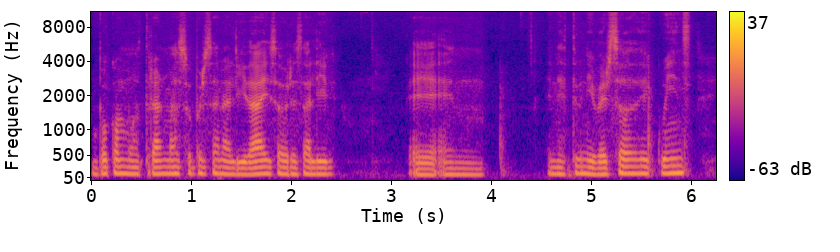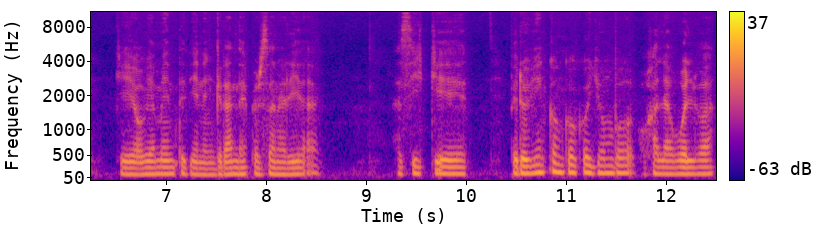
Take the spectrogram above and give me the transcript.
un poco mostrar más su personalidad y sobresalir eh, en, en este universo de Queens que obviamente tienen grandes personalidades así que pero bien con Coco Jumbo ojalá vuelva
